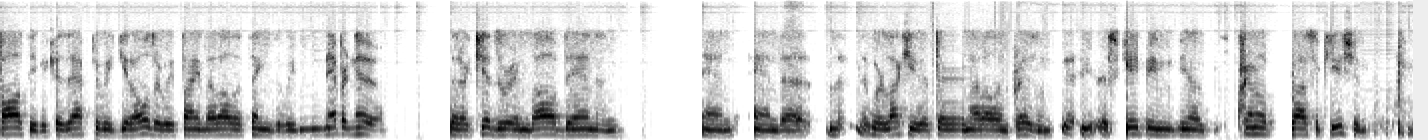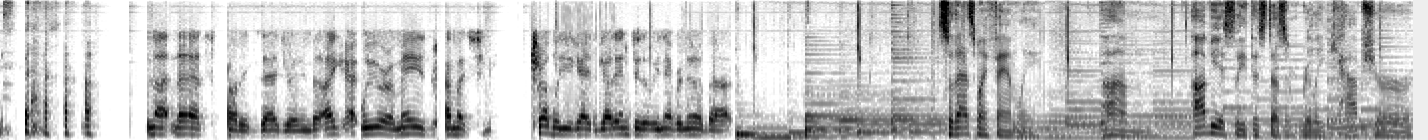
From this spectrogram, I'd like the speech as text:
faulty because after we get older, we find out all the things that we never knew that our kids were involved in, and and and uh, we're lucky that they're not all in prison, escaping, you know, criminal prosecution. not that's probably exaggerating, but I, I- we were amazed how much trouble you guys got into that we never knew about. so that's my family. Um, obviously, this doesn't really capture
